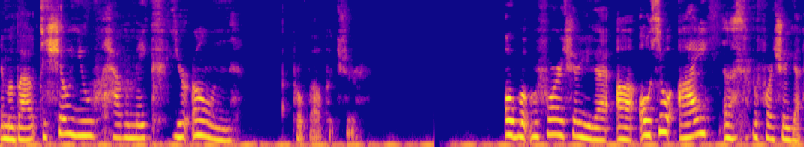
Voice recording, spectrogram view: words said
am about to show you how to make your own profile picture. Oh, but before I show you that, uh, also I, uh, before I show you that,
